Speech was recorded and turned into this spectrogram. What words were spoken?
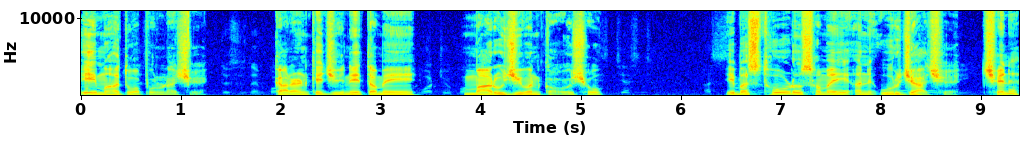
એ મહત્વપૂર્ણ છે. કારણ કે જેને તમે મારું જીવન કહો છો, એ બસ થોડો સમય અને ઊર્જા છે છે ને?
